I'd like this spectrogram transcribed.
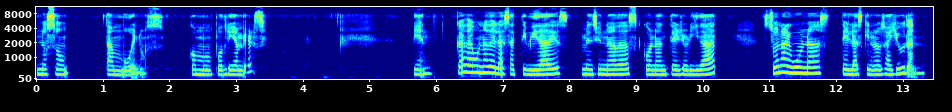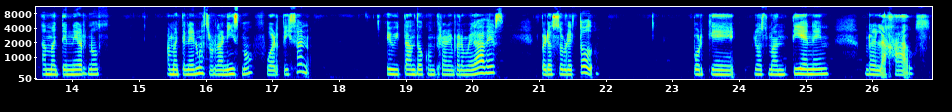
no son tan buenos como podrían verse. Cada una de las actividades mencionadas con anterioridad son algunas de las que nos ayudan a mantenernos a mantener nuestro organismo fuerte y sano, evitando contraer enfermedades, pero sobre todo porque nos mantienen relajados,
